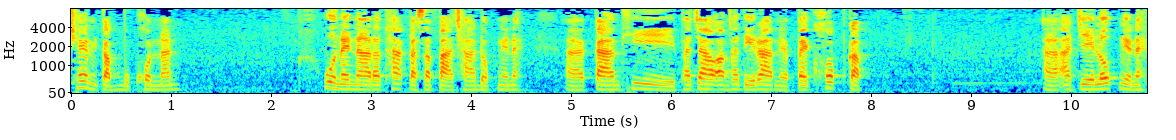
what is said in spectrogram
เช่นกับบุคคลนั้นอู้ในนารทกัสปะชาดกเนี่ยนะการที่พระเจ้าอังคติราชเนี่ยไปคบกับอาเจลกเนี่ยนะ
